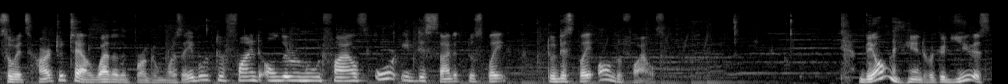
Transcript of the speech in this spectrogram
so it's hard to tell whether the program was able to find only removed files or it decided to display, to display all the files. The only hint we could use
